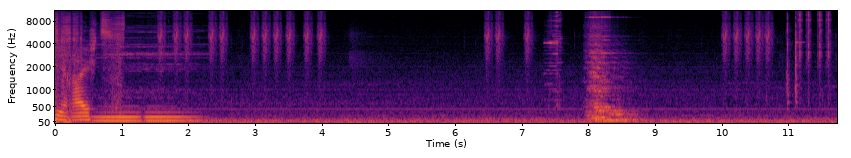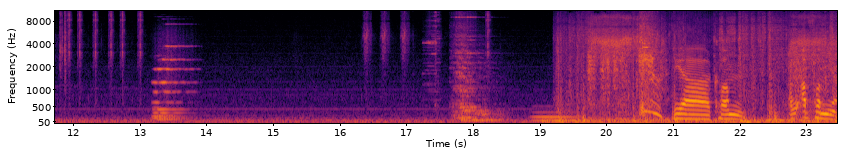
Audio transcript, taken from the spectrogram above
Hier reicht's. Ja, komm. Hau ab von mir.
